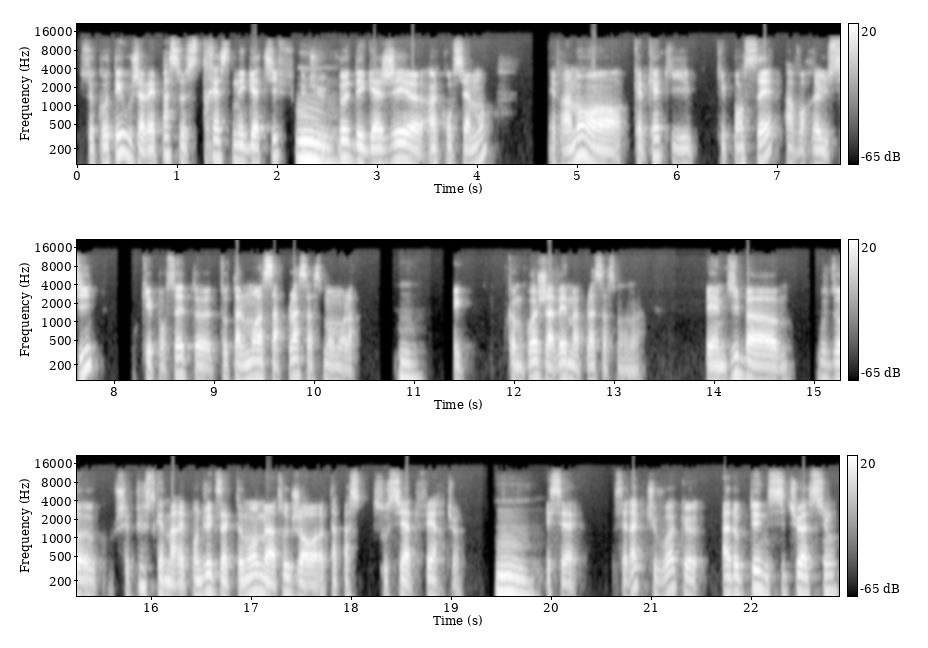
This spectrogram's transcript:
ce côté où j'avais pas ce stress négatif que tu hmm. peux dégager inconsciemment. Et vraiment, quelqu'un qui, qui pensait avoir réussi, qui pensait être totalement à sa place à ce moment-là. Hmm. Et comme quoi, j'avais ma place à ce moment-là. Et elle me dit, bah, je sais plus ce qu'elle m'a répondu exactement, mais un truc genre, t'as pas souci à te faire, tu vois. Hmm. Et c'est, c'est là que tu vois que adopter une situation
